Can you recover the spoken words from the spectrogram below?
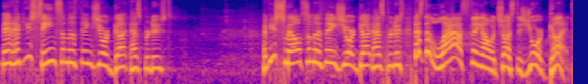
Man, have you seen some of the things your gut has produced? Have you smelled some of the things your gut has produced? That's the last thing I would trust is your gut.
